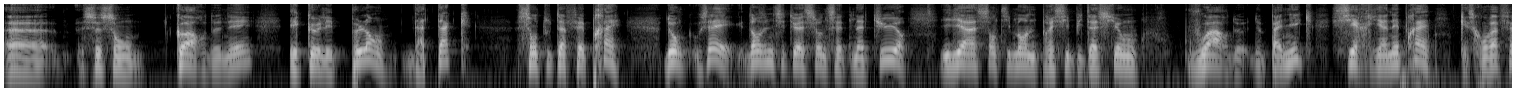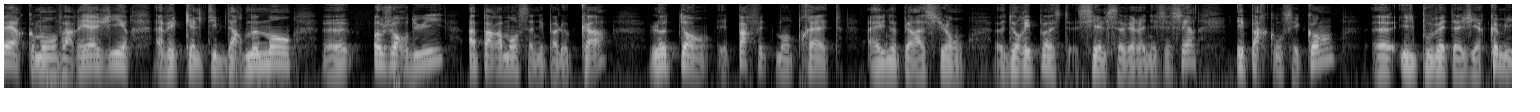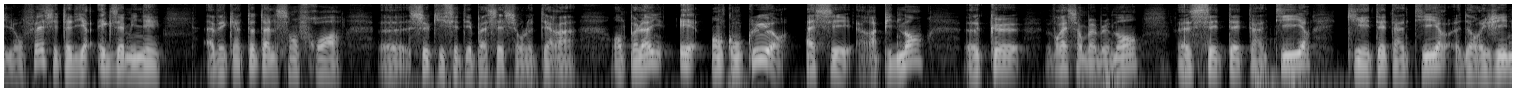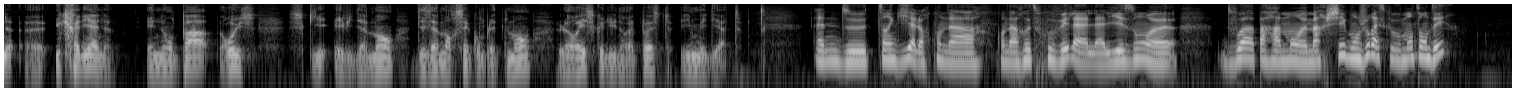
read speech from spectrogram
se sont coordonnés et que les plans d'attaque sont tout à fait prêts. Donc, vous savez, dans une situation de cette nature, il y a un sentiment de précipitation, voire de, panique, si rien n'est prêt. Qu'est-ce qu'on va faire? Comment on va réagir? Avec quel type d'armement? Euh, Aujourd'hui, apparemment, ça n'est pas le cas. L'OTAN est parfaitement prête à une opération euh, de riposte si elle s'avérait nécessaire, et par conséquent, euh, ils pouvaient agir comme ils l'ont fait, c'est-à-dire examiner avec un total sang-froid euh, ce qui s'était passé sur le terrain en Pologne et en conclure assez rapidement euh, que vraisemblablement c'était un tir qui était un tir d'origine ukrainienne et non pas russe, ce qui évidemment désamorçait complètement le risque d'une riposte immédiate. Anne de Tinguy, alors qu'on a, retrouvé la, liaison doit apparemment euh, marcher. Bonjour, est-ce que vous m'entendez?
